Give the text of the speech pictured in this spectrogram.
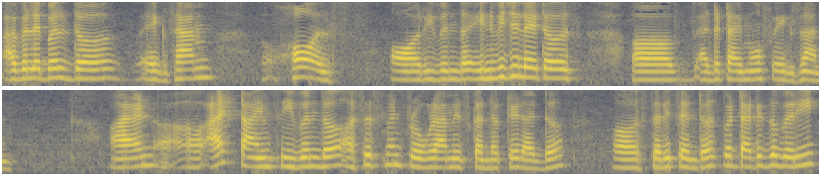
available the exam halls or even the invigilators uh, at the time of exam and uh, at times even the assessment program is conducted at the uh, study centers but that is a very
